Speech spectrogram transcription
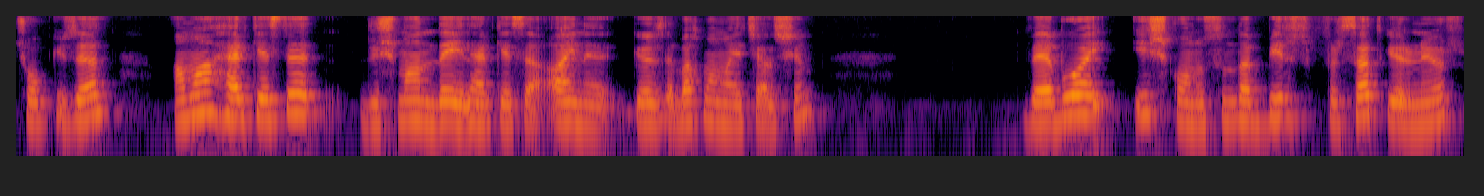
Çok güzel. Ama herkese düşman değil. Herkese aynı gözle bakmamaya çalışın. Ve bu ay iş konusunda bir fırsat görünüyor.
